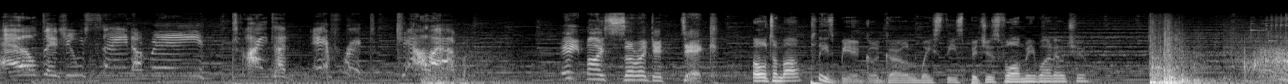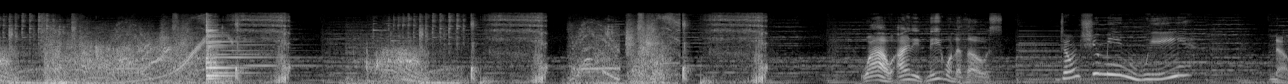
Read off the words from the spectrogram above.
hell did you say to me? Titan Ifrit! Kill him! Eat my surrogate dick! Ultima, please be a good girl and waste these bitches for me, why don't you? Wow, I need me one of those. Don't you mean we? No.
